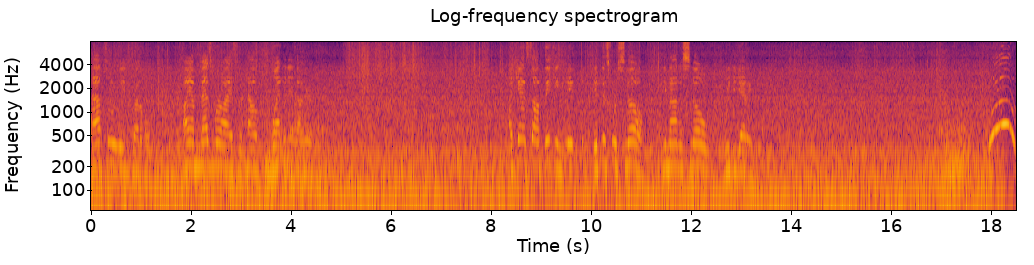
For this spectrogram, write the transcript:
Absolutely incredible. I am mesmerized with how wet it is out here. I can't stop thinking it, if this were snow, the amount of snow we'd be getting. Woo!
